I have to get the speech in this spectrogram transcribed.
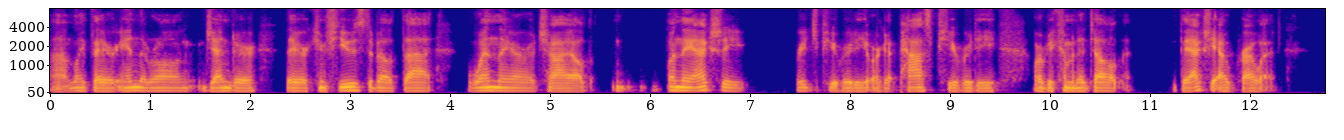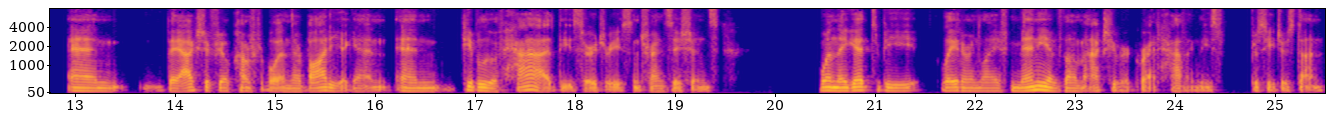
um, like they are in the wrong gender they are confused about that when they are a child. When they actually reach puberty or get past puberty or become an adult, they actually outgrow it and they actually feel comfortable in their body again. And people who have had these surgeries and transitions, when they get to be later in life, many of them actually regret having these procedures done.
